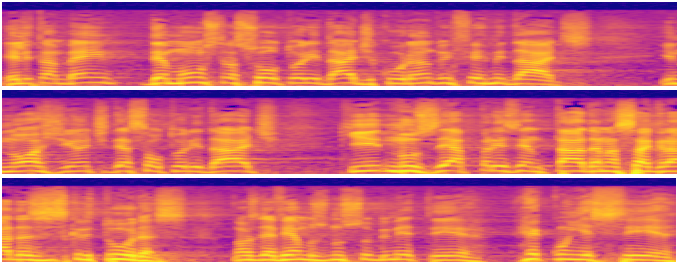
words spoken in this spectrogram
ele também demonstra sua autoridade curando enfermidades. E nós, diante dessa autoridade que nos é apresentada nas Sagradas Escrituras, nós devemos nos submeter, reconhecer,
